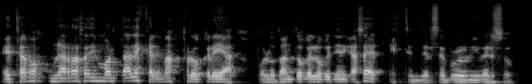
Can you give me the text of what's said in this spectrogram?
estamos una raza de inmortales que además procrea, por lo tanto, ¿qué es lo que tiene que hacer? Extenderse por el universo.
